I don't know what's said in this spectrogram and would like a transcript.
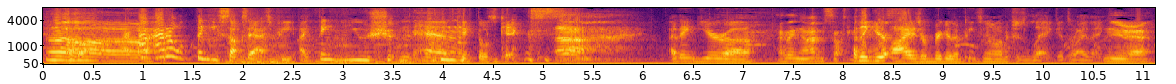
Uh, I, I don't think he sucks ass, Pete. I think you shouldn't have kicked those kicks. ah, I think your uh, I think I'm sucking. I think your eyes are bigger than Pete Stoyanovich's leg. That's what I think. Yeah.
